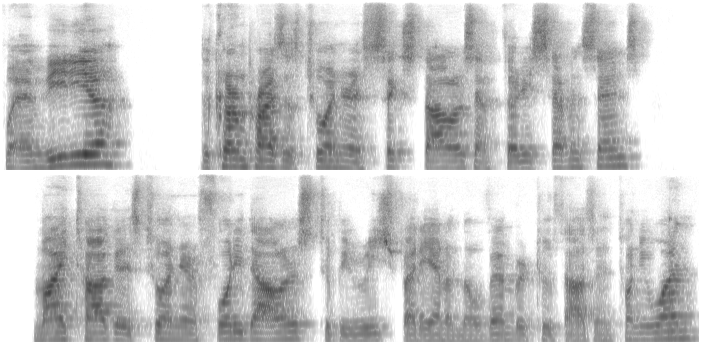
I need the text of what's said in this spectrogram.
For NVIDIA, the current price is $206.37. My target is $240 to be reached by the end of November 2021.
